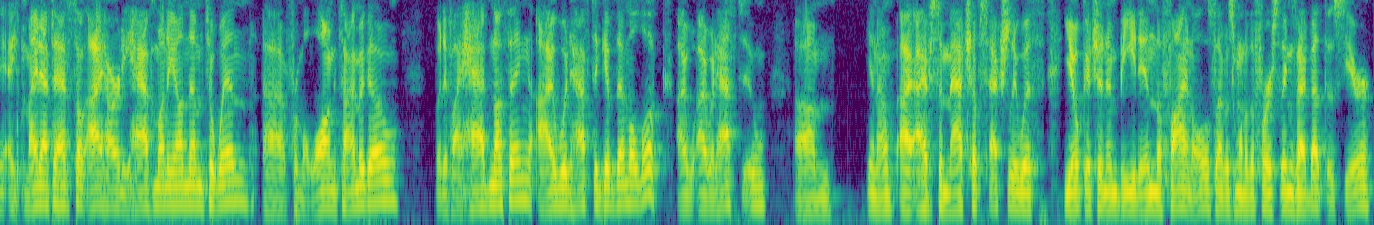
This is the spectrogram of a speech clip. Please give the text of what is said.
I might have to have some. I already have money on them to win uh, from a long time ago. But if I had nothing, I would have to give them a look. I, I would have to. Um, you know, I, I, have some matchups actually with Jokic and Embiid in the finals. That was one of the first things I bet this year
